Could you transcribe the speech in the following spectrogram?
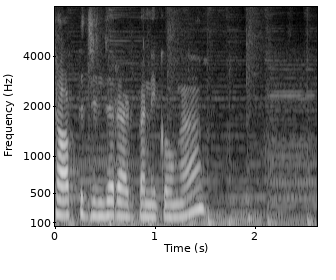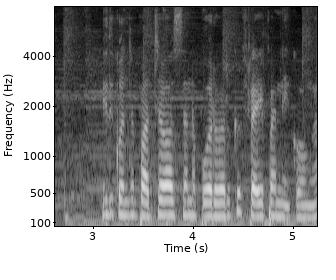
சாப்ட்டு ஜிஞ்சர் ஆட் பண்ணிக்கோங்க. இது கொஞ்சம் பச்சை வாசனை போகிற வரைக்கும் ஃப்ரை பண்ணிக்கோங்க.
